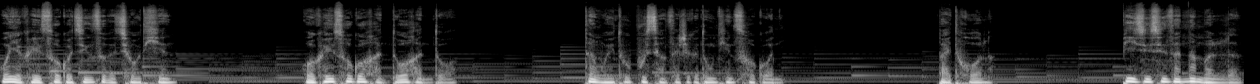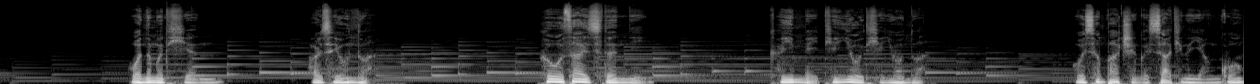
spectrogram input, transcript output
我也可以错过金色的秋天。我可以错过很多很多，但唯独不想在这个冬天错过你。拜托了，毕竟现在那么冷，我那么甜，而且又暖。和我在一起的你，可以每天又甜又暖。我想把整个夏天的阳光，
